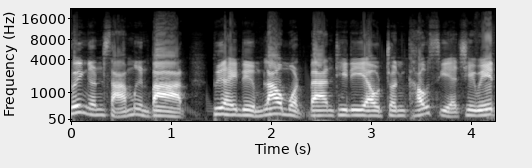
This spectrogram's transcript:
ด้วยเงิน 30,000 บาท เพื่อให้ดื่มเหล้าหมดแบรนด์ทีเดียวจนเขาเสียชีวิต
